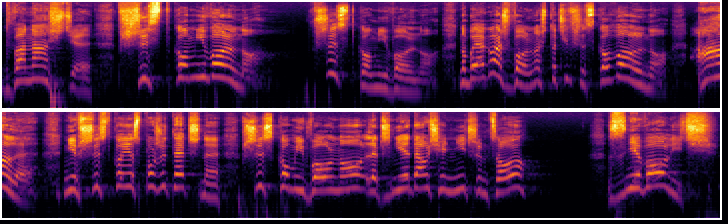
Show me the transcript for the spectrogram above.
12. Wszystko mi wolno. Wszystko mi wolno. No bo jak masz wolność, to ci wszystko wolno. Ale nie wszystko jest pożyteczne. Wszystko mi wolno, lecz nie dam się niczym co? Zniewolić.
